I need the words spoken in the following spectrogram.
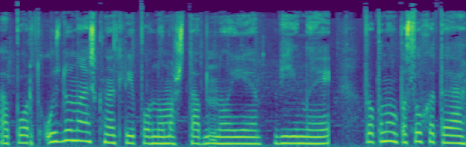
е, порт Усть-Дунайськ на тлі повномасштабної війни. Пропоную послухати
